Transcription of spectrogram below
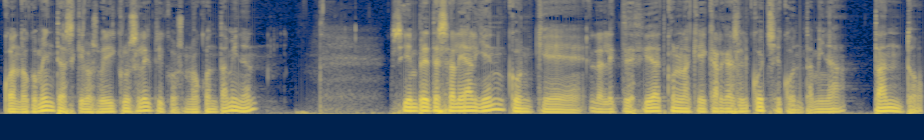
cuando comentas que los vehículos eléctricos no contaminan, siempre te sale alguien con que la electricidad con la que cargas el coche contamina tanto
